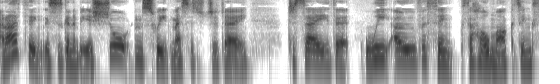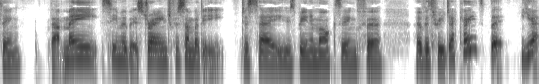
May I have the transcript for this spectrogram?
And I think this is going to be a short and sweet message today to say that we overthink the whole marketing thing. That may seem a bit strange for somebody to say who's been in marketing for over three decades, but yeah,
